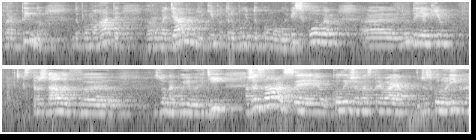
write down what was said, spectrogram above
оперативно допомагати громадянам, які потребують допомоги, військовим, е, люди, які страждали в е, зонах бойових дій. Вже зараз, е, коли вже в нас триває вже скоро рік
